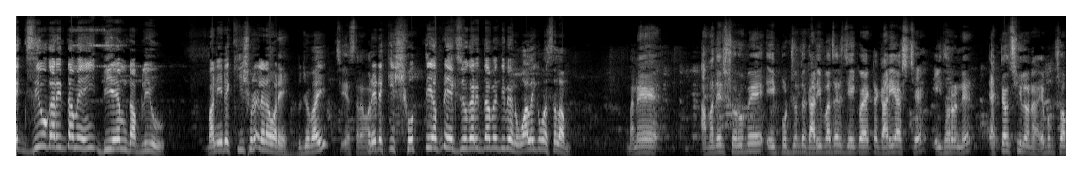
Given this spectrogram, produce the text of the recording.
এক্সিও গাড়ির দামেই বিএমডাব্লিউ মানে এটা কি শুনালেন আমারে? দুজো ভাই? মানে এটা কি সত্যি আপনি এক্সিও গাড়ির দামে দিবেন? ওয়ালাইকুম আসসালাম। মানে আমাদের শোরুমে এই পর্যন্ত গাড়ি বাজারে যে কয়েকটা গাড়ি আসছে এই ধরনের একটাও ছিল না। এবং সব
